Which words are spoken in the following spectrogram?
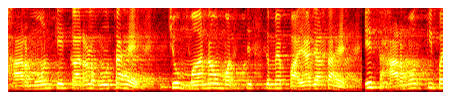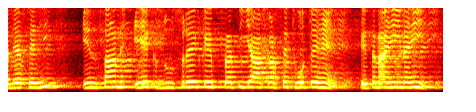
हार्मोन के कारण होता है, जो मानव मस्तिष्क में पाया जाता है, इस हार्मोन्स की वजह से ही इंसान एक दूसरे के प्रति आकर्षित होते हैं। इतना ही नहीं,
